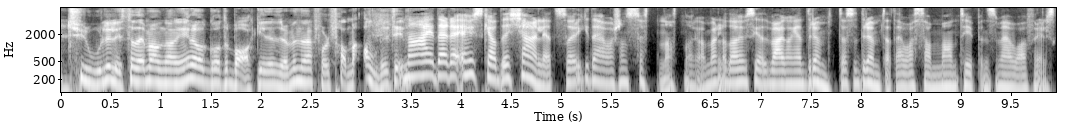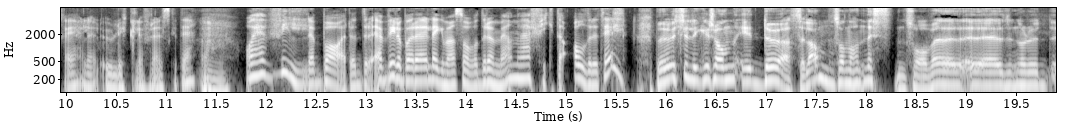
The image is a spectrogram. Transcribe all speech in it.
utrolig lyst til det mange ganger, å gå tilbake i drømmen, men jeg får det faen meg aldri til. Nei, det er det. Jeg husker jeg hadde kjærlighetssorg da jeg var sånn 17-18 år gammel. Og da husker jeg at Hver gang jeg drømte, så drømte jeg at jeg var sammen med han typen som jeg var forelska i. Eller ulykkelig forelsket i. Mm. Og jeg ville, bare, jeg ville bare legge meg og sove og drømme igjen, men jeg fikk det aldri til. Men hvis du ligger sånn i døseland, sånn nesten sove eh, når du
